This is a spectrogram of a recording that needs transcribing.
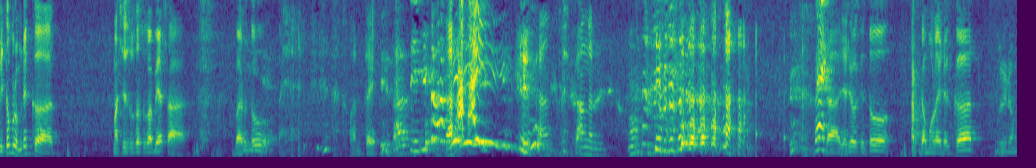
itu belum deket. Masih suka-suka biasa. Baru tuh pantai salting. Kang- kangen nah jadi waktu itu udah mulai deket. Boleh dong.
